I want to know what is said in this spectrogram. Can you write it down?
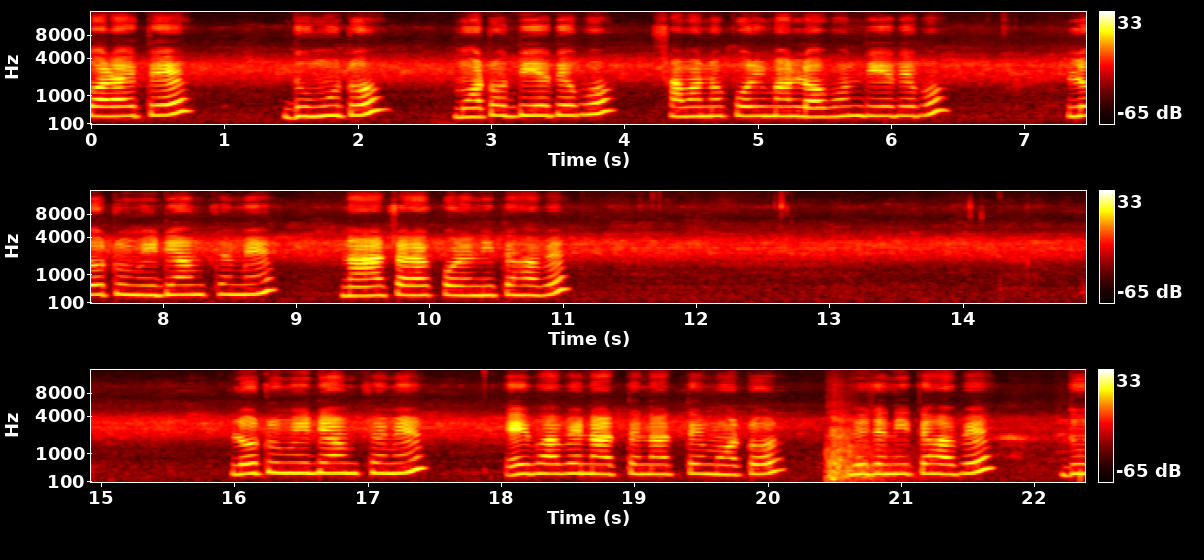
কড়াইতে দুমুটো মটর দিয়ে দেব, সামান্য পরিমাণ লবণ দিয়ে দেব। লো টু মিডিয়াম ফ্লেমে নাড়াচাড়া করে নিতে হবে। লো টু মিডিয়াম ফ্লেমে এইভাবে নাড়তে নাড়তে মটর ভেজে নিতে হবে। দু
